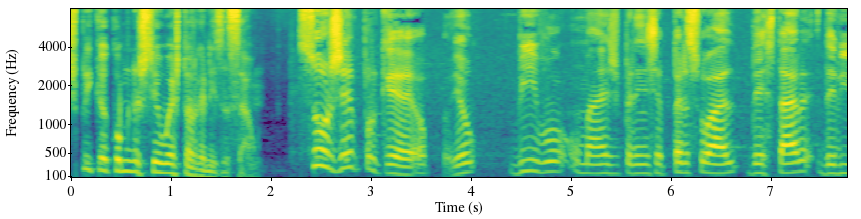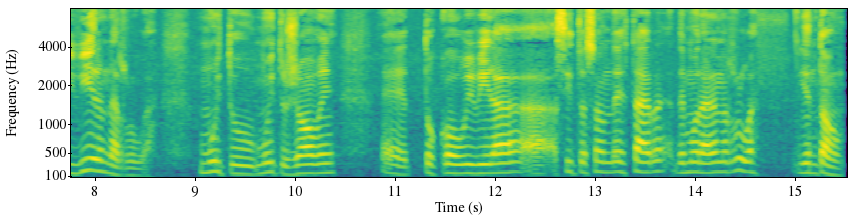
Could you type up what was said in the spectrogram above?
Explica como nasceu esta organização. Surge porque eu vivo uma experiência pessoal de estar, de viver na rua. Muito, muito jovem, eh, tocou viver a, a situação de estar, de morar na rua. E então,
